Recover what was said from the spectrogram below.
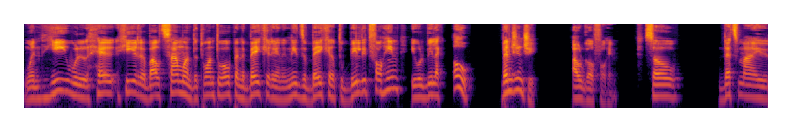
when he will hear, hear about someone that want to open a bakery and needs a baker to build it for him, he will be like, oh, Ben Gingi, I will go for him. So that's my,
